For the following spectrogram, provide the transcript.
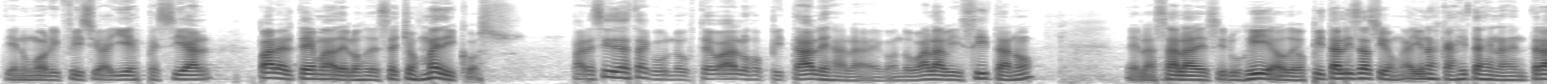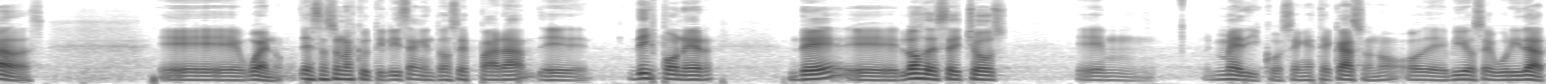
tiene un orificio allí especial para el tema de los desechos médicos. Parecido a esta cuando usted va a los hospitales, cuando va a la visita, ¿no? De la sala de cirugía o de hospitalización, hay unas cajitas en las entradas. Eh, bueno, esas son las que utilizan entonces para eh, disponer de eh, los desechos em, médicos, en este caso, ¿no? O de bioseguridad.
